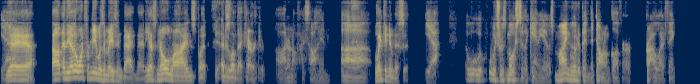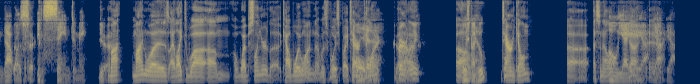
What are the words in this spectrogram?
Yeah, yeah, yeah. Um, and the other one for me was Amazing Bagman. He has no lines, but Yeah. I just love that character. Oh, I don't know if I saw him. Uh, Blink and you miss it. yeah, w- which was most of the cameos. Mine Yeah. would have been the Donald Glover Prowler thing. That, That was was, insane to me. Yeah. My, mine was I liked uh, um, a web slinger, the cowboy one that was voiced by Taran Oh Killam. my Apparently, Voiced by Um, who? Taran Killam, uh, SNL. Oh yeah, yeah, guy. yeah, yeah, yeah.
